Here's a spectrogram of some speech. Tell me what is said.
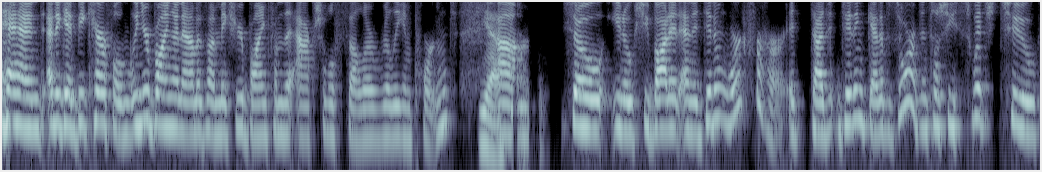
And and again, be careful when you're buying on Amazon, make sure you're buying from the actual seller, really important. Yes. Um, so, you know, she bought it and it didn't work for her. It did, didn't get absorbed until she switched to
